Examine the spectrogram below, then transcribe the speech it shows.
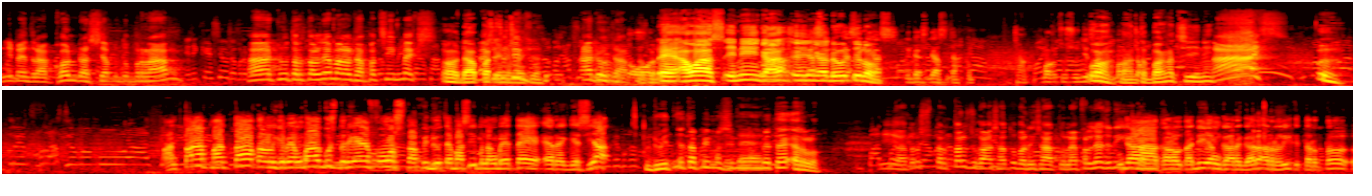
Ini Pendragon udah siap untuk perang. Aduh, turtle-nya malah dapat si Max. Oh, dapat Eh, ini. Max. Aduh, dapat. Oh, Eh, awas, ini enggak ini enggak ada ulti loh. Digas, digas, cakep. Cakep banget. Wah, mantep banget sih ini. Nice. Mantap, mantap. Kalau game yang bagus dari Evos, tapi duitnya masih menang BTR ya guys ya. Duitnya tapi masih menang BTR loh. Iya, terus turtle juga satu banding satu levelnya jadi Enggak, kalau tadi yang gara-gara early turtle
